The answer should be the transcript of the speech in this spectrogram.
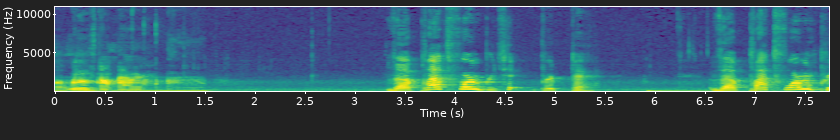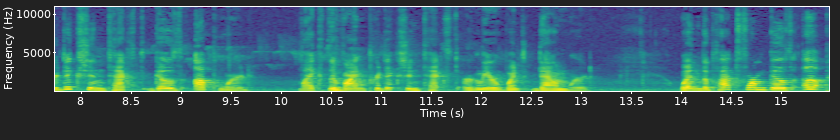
but wings don't matter. The platform the platform prediction text goes upward, like the vine prediction text earlier went downward. When the platform goes up,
